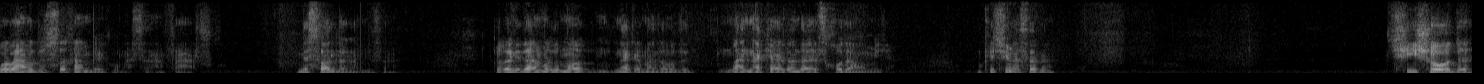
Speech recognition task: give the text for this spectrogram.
برو به همه دوستاتم بگو مثلا فرض کن. مثال دارم بزن. حالا که در مورد ما نکرد من من نکردن در از خودمو میگم. که چی مثلا؟ چی شد؟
